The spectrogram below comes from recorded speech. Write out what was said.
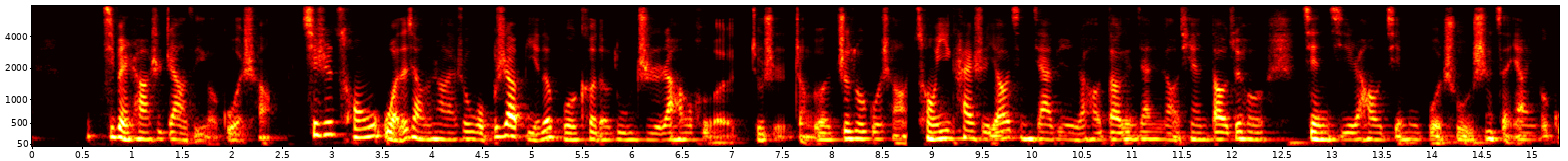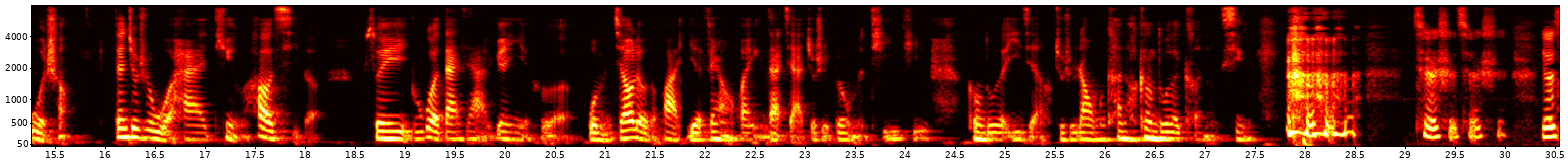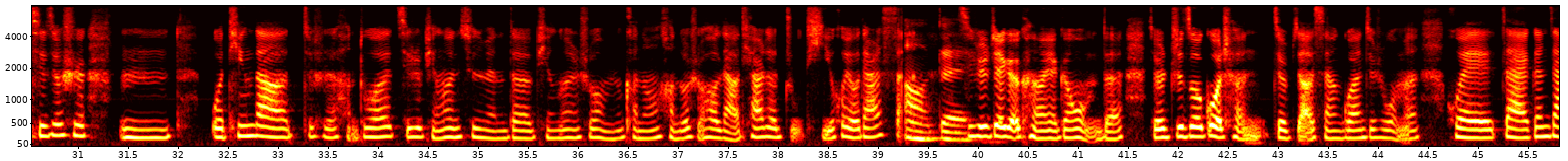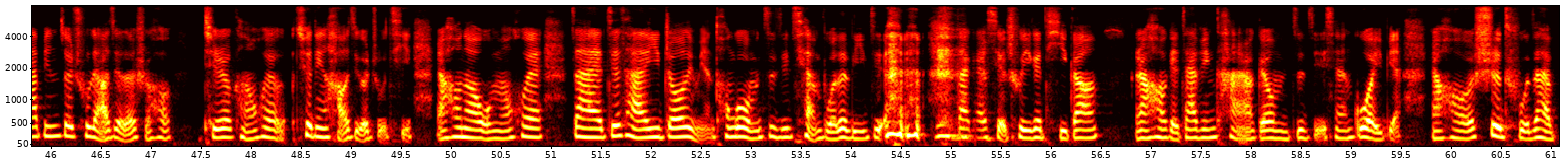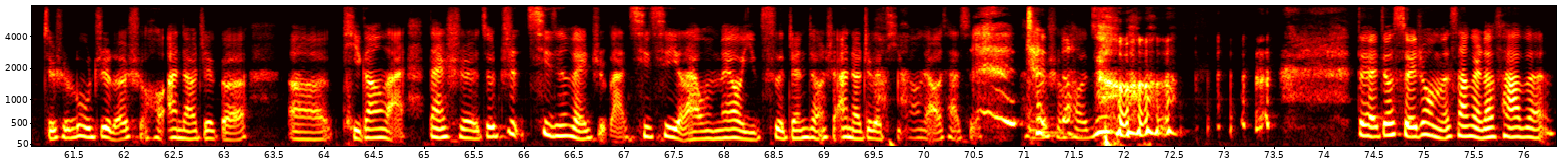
基本上是这样子一个过程。其实从我的角度上来说，我不知道别的博客的录制，然后和就是整个制作过程，从一开始邀请嘉宾，然后到跟嘉宾聊天，到最后剪辑，然后节目播出是怎样一个过程。但就是我还挺好奇的，所以如果大家愿意和我们交流的话，也非常欢迎大家就是给我们提一提更多的意见，就是让我们看到更多的可能性。确实，确实，尤其就是嗯。我听到就是很多，其实评论区里面的评论说，我们可能很多时候聊天的主题会有点散。嗯，对。其实这个可能也跟我们的就是制作过程就比较相关，就是我们会在跟嘉宾最初了解的时候。其实可能会确定好几个主题，然后呢，我们会在接下来一周里面，通过我们自己浅薄的理解，大概写出一个提纲，然后给嘉宾看，然后给我们自己先过一遍，然后试图在就是录制的时候按照这个呃提纲来。但是就至迄今为止吧，七期以来我们没有一次真正是按照这个提纲聊下去，很多时候就 对，就随着我们三个人的发问。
